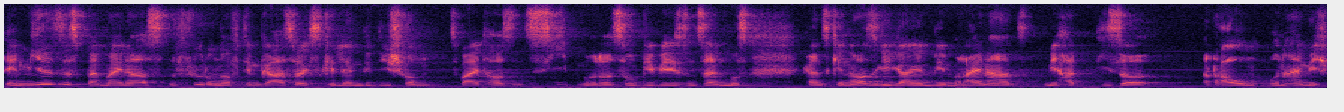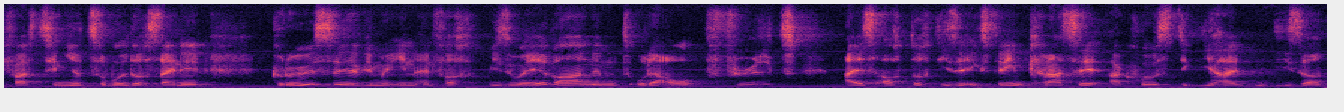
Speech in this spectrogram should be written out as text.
denn mir ist es bei meiner ersten Führung auf dem Gaswerksgelände, die schon 2007 oder so gewesen sein muss, ganz genauso gegangen wie im Reinhard. Mir hat dieser Raum unheimlich fasziniert, sowohl durch seine Größe, wie man ihn einfach visuell wahrnimmt oder auch fühlt, als auch durch diese extrem krasse Akustik, die halt mit dieser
